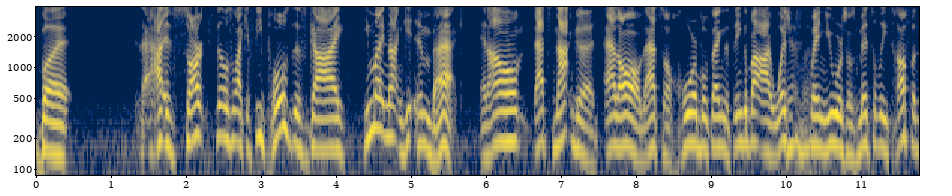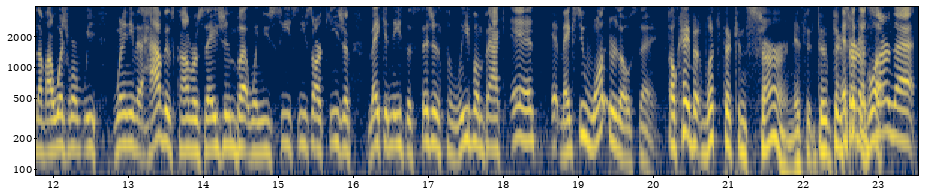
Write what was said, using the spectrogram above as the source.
but if Sark feels like if he pulls this guy, he might not get him back. And I don't. That's not good at all. That's a horrible thing to think about. I wish when you were was mentally tough enough. I wish we wouldn't even have this conversation. But when you see Steve Sarkisian making these decisions to leave him back in, it makes you wonder those things. okay, but what's the concern? Is it the, the it's concern a of what? concern that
